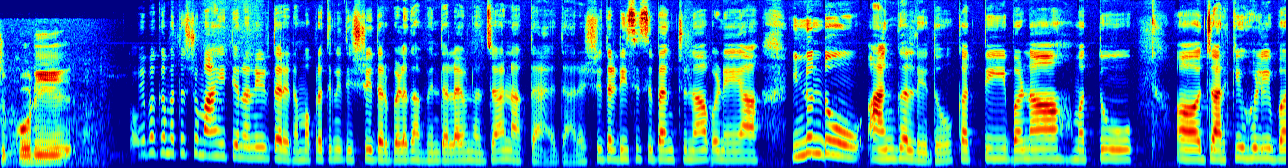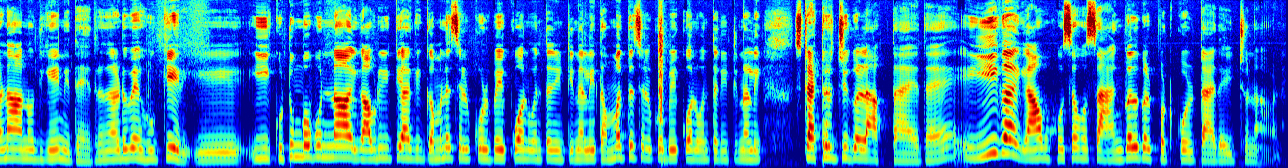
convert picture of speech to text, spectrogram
ಚಿಕ್ಕೋಡಿ ಈ ಬಗ್ಗೆ ಮತ್ತಷ್ಟು ಮಾಹಿತಿಯನ್ನು ನೀಡ್ತಾರೆ ನಮ್ಮ ಪ್ರತಿನಿಧಿ ಶ್ರೀಧರ್ ಬೆಳಗಾವಿಯಿಂದ ಲೈವ್ನ ಜಾಯ್ನ್ ಆಗ್ತಾ ಇದ್ದಾರೆ. Sridhar D C C bank ಚುನಾವಣೆಯ ಇನ್ನೊಂದು ಆ್ಯಂಗಲ್ ಇದು. ಕತ್ತಿ, ಬಣ ಮತ್ತು ಜಾರಕಿಹೊಳಿ ಬಣ ಅನ್ನೋದು ಏನಿದೆ? ಇದರ ನಡುವೆ ಹುಕ್ಕೇರಿ. ಈ ಈ ಕುಟುಂಬವನ್ನು ಯಾವ ರೀತಿಯಾಗಿ ಗಮನ ಸೆಳ್ಕೊಳ್ಬೇಕು ಅನ್ನುವಂಥ ನಿಟ್ಟಿನಲ್ಲಿ, ತಮ್ಮತ್ತ ಸೆಳ್ಕೊಳ್ಬೇಕು ಅನ್ನುವಂಥ ನಿಟ್ಟಿನಲ್ಲಿ ಸ್ಟ್ರಾಟಜಿಗಳಾಗ್ತಾ ಇದೆ. ಈಗ ಯಾವ ಹೊಸ ಹೊಸ ಆ್ಯಂಗಲ್ಗಳು ಪಟ್ಕೊಳ್ತಾ ಇದೆ ಈ ಚುನಾವಣೆ?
